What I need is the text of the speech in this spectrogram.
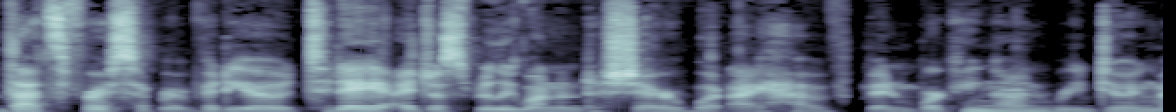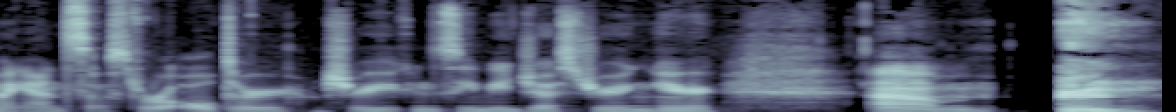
that's for a separate video. Today, I just really wanted to share what I have been working on redoing my ancestral altar. I'm sure you can see me gesturing here. Um,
